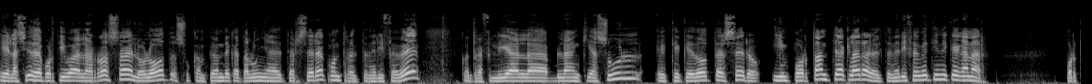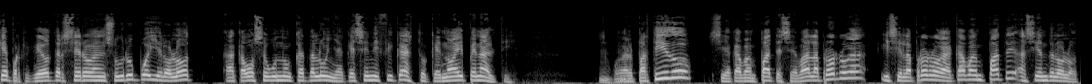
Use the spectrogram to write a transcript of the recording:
Eh, la Ciudad Deportiva de La Rosa, el Olot, subcampeón de Cataluña de tercera, contra el Tenerife B, contra filial Blanquiazul, eh, que quedó tercero. Importante aclarar, el Tenerife B tiene que ganar. ¿Por qué? Porque quedó tercero en su grupo y el Olot acabó segundo en Cataluña. ¿Qué significa esto? Que no hay penalti. Se juega el partido, si acaba empate se va a la prórroga y si la prórroga acaba empate asciende el Olot,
